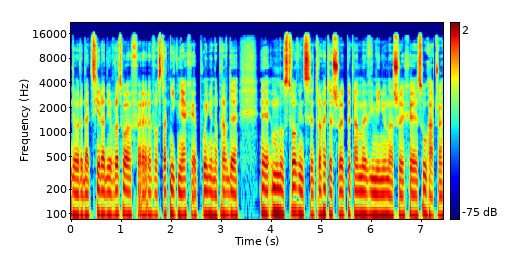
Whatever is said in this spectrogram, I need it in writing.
do redakcji Radio Wrocław w ostatnich dniach płynie naprawdę mnóstwo, więc trochę też pytamy w imieniu naszych słuchaczy.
